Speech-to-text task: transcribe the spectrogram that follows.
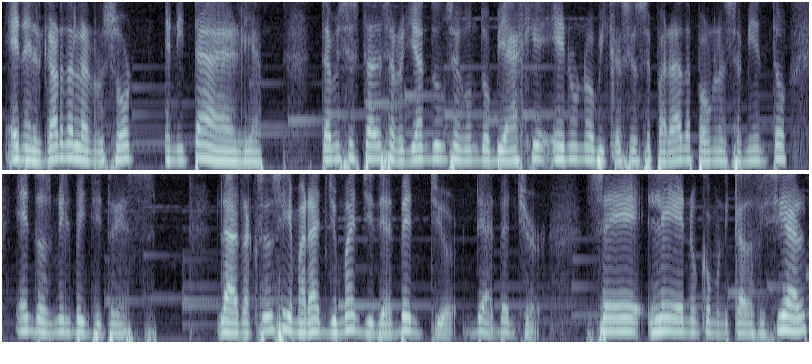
en el Gardaland Resort en Italia. También se está desarrollando un segundo viaje en una ubicación separada para un lanzamiento en 2023. La atracción se llamará Jumanji The Adventure. The Adventure. Se lee en un comunicado oficial,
